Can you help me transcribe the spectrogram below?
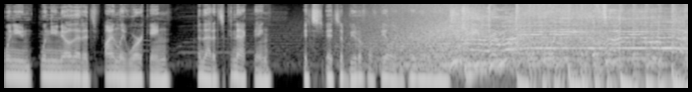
When you when you know that it's finally working and that it's connecting it's it's a beautiful feeling it really is Keep reminding me of who you are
